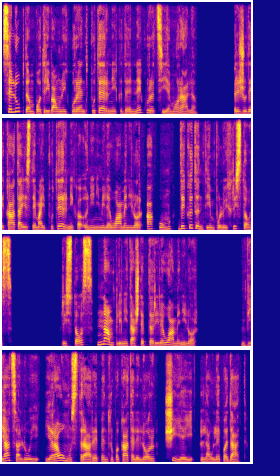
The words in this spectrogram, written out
se luptă împotriva unui curent puternic de necurăție morală. Prejudecata este mai puternică în inimile oamenilor acum decât în timpul lui Hristos. Hristos n-a împlinit așteptările oamenilor. Viața lui era o mustrare pentru păcatele lor și ei l-au lepădat.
